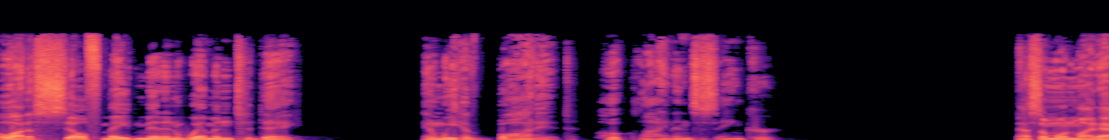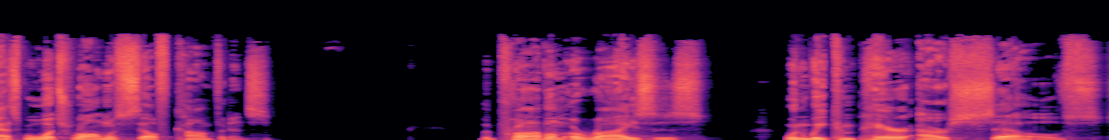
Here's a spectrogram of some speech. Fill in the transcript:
A lot of self made men and women today. And we have bought it hook, line, and sinker. Now, someone might ask, well, what's wrong with self confidence? The problem arises when we compare ourselves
